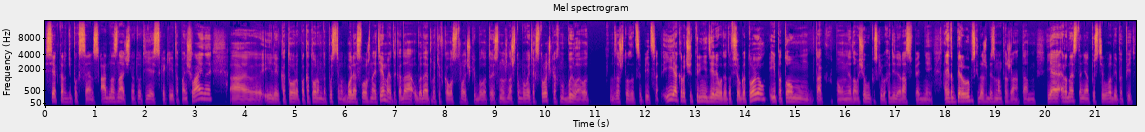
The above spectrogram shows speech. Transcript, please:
сектор Deep Sense. Однозначно тут есть какие-то панчлайны, а, или которые, по которым, допустим, вот более сложная тема, это когда угадай против кого строчки было. То есть нужно, чтобы в этих строчках, ну, было вот за что зацепиться. И я, короче, три недели вот это все готовил, и потом, так, по-моему, у меня там вообще выпуски выходили раз в пять дней. Они там первые выпуски даже без монтажа. Там я Эрнеста не отпустил воды попить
